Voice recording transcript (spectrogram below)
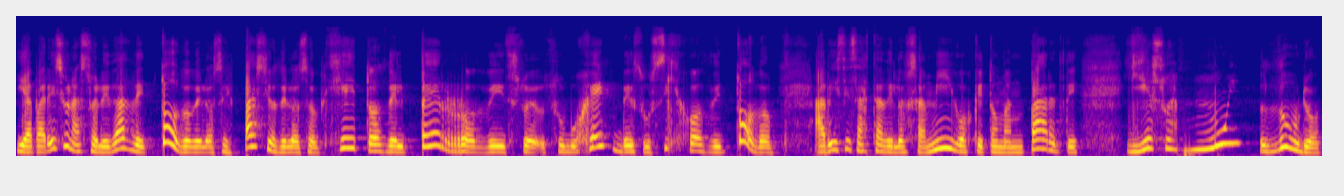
y aparece una soledad de todo, de los espacios, de los objetos, del perro, de su, mujer, de sus hijos, de todo, a veces hasta de los amigos que toman parte. Y eso es muy duro,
